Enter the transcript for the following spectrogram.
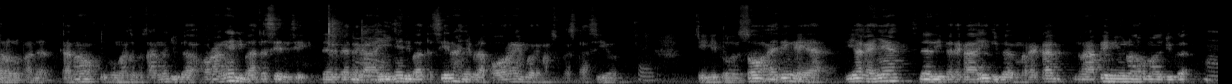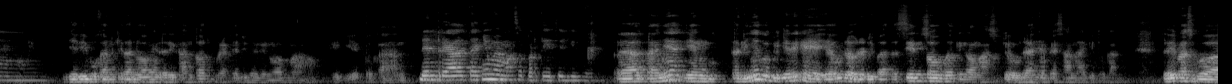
Terlalu padat. Karena waktu gue masuk ke sana juga orangnya dibatasin sih. Dari PT KAI-nya dibatasin hanya berapa orang yang boleh masuk ke stasiun. Oke. kayak gitu. So I think kayak ya kayaknya dari PT KAI juga mereka nerapin new normal juga. Hmm. jadi bukan kita doang yang dari kantor mereka juga new normal. Kayak gitu kan. Dan realitanya memang seperti itu juga. realitanya yang tadinya gue pikirnya kayak ya udah udah dibatasin so gue tinggal masuk ya udah nyampe sana gitu kan. Tapi pas gue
